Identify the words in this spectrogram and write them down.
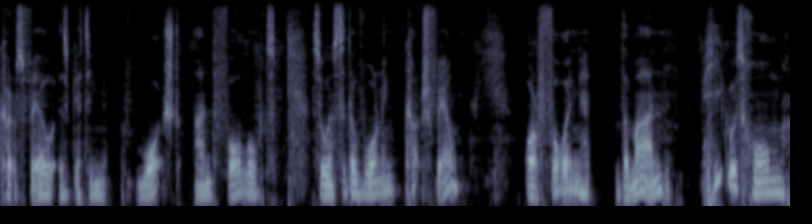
Kurzweil is getting watched and followed. So instead of warning Kurzweil or following the man, he goes home.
